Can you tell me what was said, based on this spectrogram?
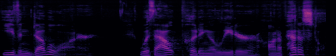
even double honor, without putting a leader on a pedestal.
